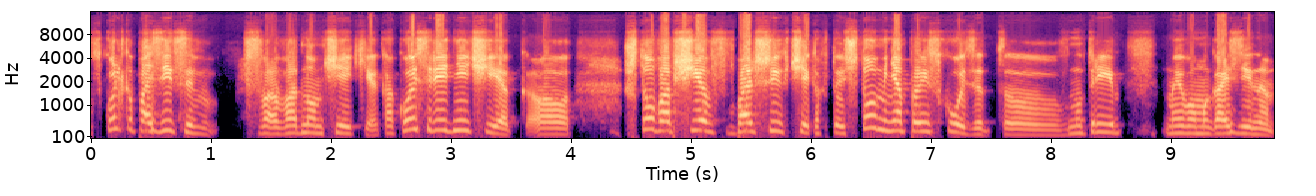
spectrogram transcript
сколько позиций в одном чеке, какой средний чек, что вообще в больших чеках, то есть что у меня происходит э, внутри моего магазина,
